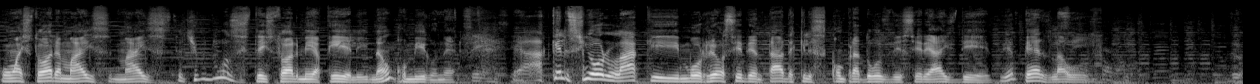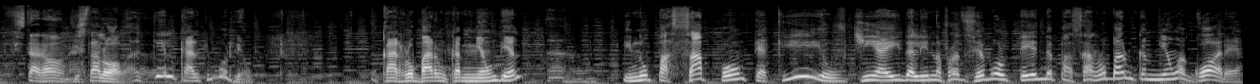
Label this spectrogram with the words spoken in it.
com uma história mais, mais. Eu tive duas três histórias meio feias ali, não comigo, né? Sim, sim. É, Aquele senhor lá que morreu acidentado, aqueles compradores de cereais de, de Pérez lá, o Estarol, né? Estalol, aquele cara que morreu. O cara roubaram um caminhão dele. E no passar ponte aqui, eu tinha ido ali na fronteira, voltei me passar, roubaram um caminhão agora. é.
